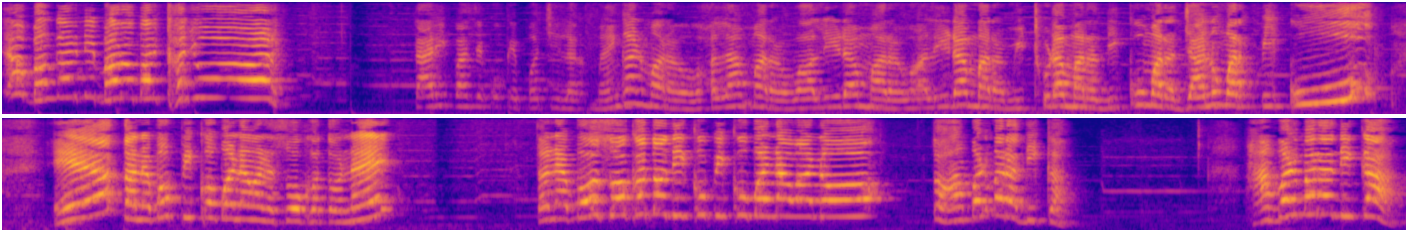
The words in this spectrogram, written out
ભંગારની બરોબર ખજૂર! તારી પાસે કોકે પચીસ લાખ માંગ્યા મારા વાલા, મારા વાલીડા મારા વાલીડા, મારા મીઠુડા, મારા દીકુ, મારા જાનુ, મારા પીકુ? એ તને બહુ પીકો બનાવવાનો શોખ હતો નહીં? તને બહુ શોખ હતો દીકુ પીકુ બનાવવાનો? તો સાંભળ મારા દીકા. સાંભળ મારા દીકા.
